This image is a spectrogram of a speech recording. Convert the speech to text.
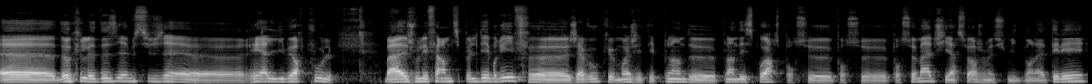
Euh, donc le deuxième sujet, euh, Real Liverpool. Bah, je voulais faire un petit peu le débrief. Euh, j'avoue que moi, j'étais plein de plein d'espoir pour ce pour ce pour ce match. Hier soir, je me suis mis devant la télé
